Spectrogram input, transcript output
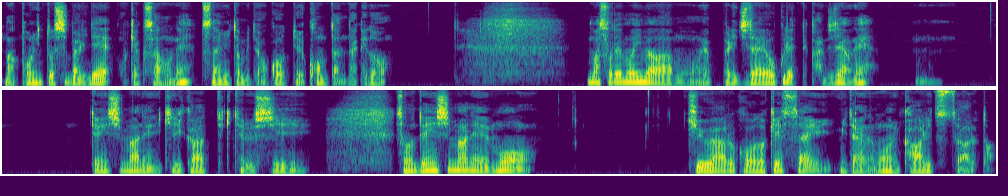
まあ、ポイント縛りでお客さんをね、つなぎ止めておこうっていう魂胆だけど、まあ、それも今はもうやっぱり時代遅れって感じだよね。うん、電子マネーに切り替わってきてるし、その電子マネーも QR コード決済みたいなものに変わりつつあると。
